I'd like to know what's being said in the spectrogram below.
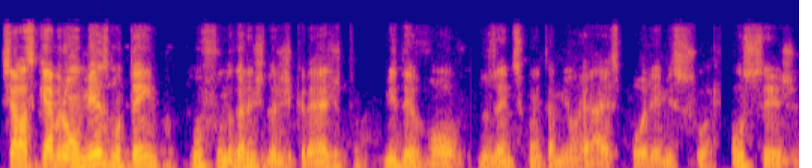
Se elas quebram ao mesmo tempo, o Fundo Garantidor de Crédito me devolve 250 mil reais por emissor. Ou seja,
